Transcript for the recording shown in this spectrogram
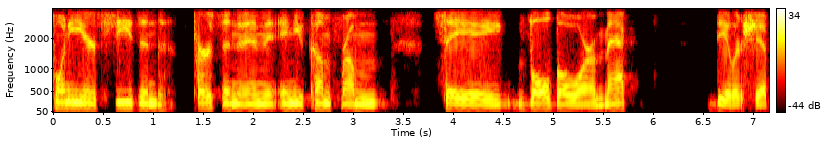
20 year seasoned person and and you come from say a Volvo or a Mack dealership.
